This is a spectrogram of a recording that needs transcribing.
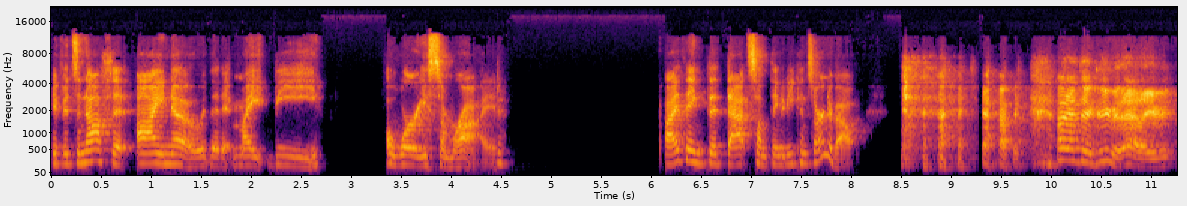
if it's enough that I know that it might be a worrisome ride, I think that that's something to be concerned about. yeah, I would have to agree with that. Like,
